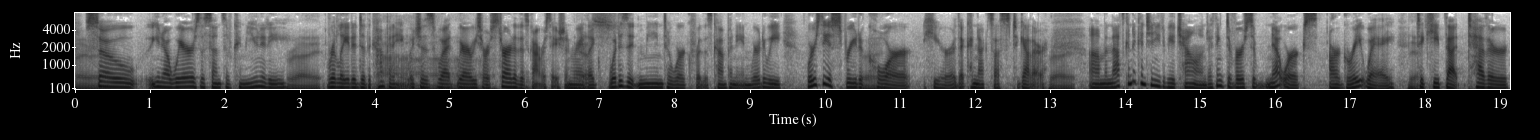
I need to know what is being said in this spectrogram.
right, right. So you know, where is the sense of community Right. related to the company, which is what where we sort of started this conversation, right? Like, what does it mean to work for this company, and where do we, where's the esprit de corps here that connects us together? Right. Um, and that's going to continue to be a challenge. I think diverse networks are a great way Yes. to keep that tether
